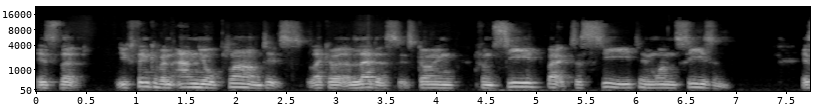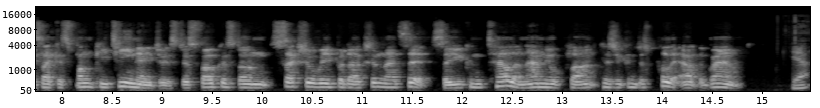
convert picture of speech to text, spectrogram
is that you think of an annual plant, it's like a, a lettuce, it's going from seed back to seed in one season. It's like a spunky teenager. It's just focused on sexual reproduction. That's it. So you can tell an annual plant because you can just pull it out the ground. Yeah.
